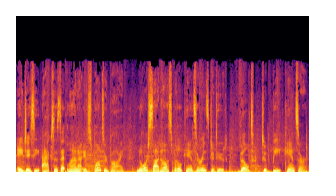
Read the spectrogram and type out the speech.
AJC Access Atlanta is sponsored by Northside Hospital Cancer Institute, built to beat cancer.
